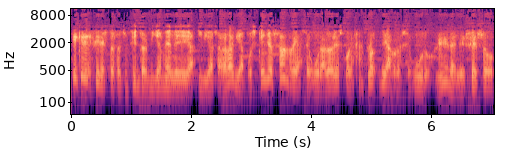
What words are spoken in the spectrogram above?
¿Qué quiere decir estos 800 millones de actividad agraria? Pues que ellos son reaseguradores, por ejemplo, de agroseguro, ¿eh? del exceso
